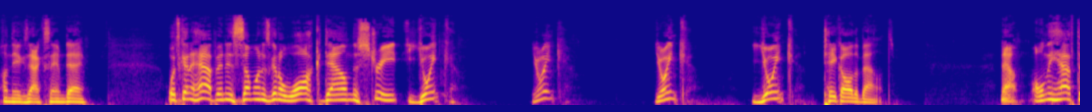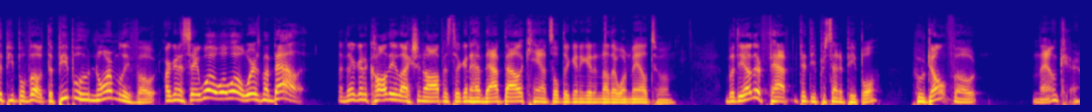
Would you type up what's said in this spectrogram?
on the exact same day. What's going to happen is someone is going to walk down the street, yoink, yoink, yoink, yoink, take all the ballots. Now, only half the people vote. The people who normally vote are going to say, whoa, whoa, whoa, where's my ballot? And they're going to call the election office. They're going to have that ballot canceled. They're going to get another one mailed to them. But the other 50% of people who don't vote, they don't care.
